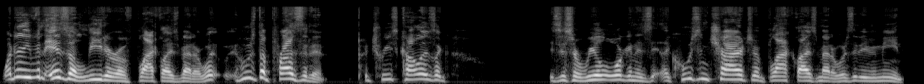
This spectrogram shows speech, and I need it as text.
what even is a leader of Black Lives Matter? What who's the president? Patrisse Cullors? Like, is this a real organization? Like, who's in charge of Black Lives Matter? What does it even mean?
